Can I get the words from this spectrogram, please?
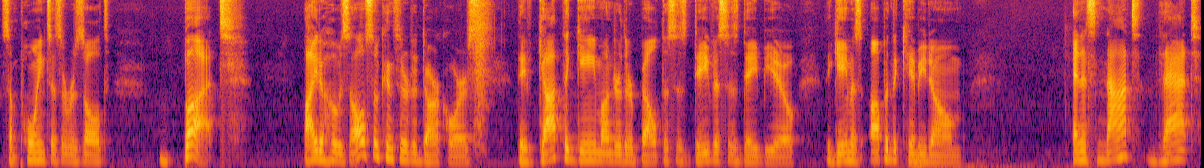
some points as a result. But Idaho is also considered a dark horse. They've got the game under their belt. This is Davis's debut. The game is up in the Kibbie Dome. And it's not that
